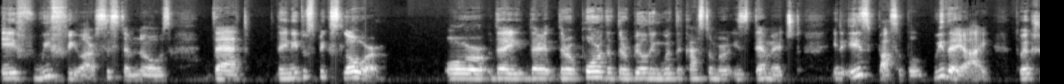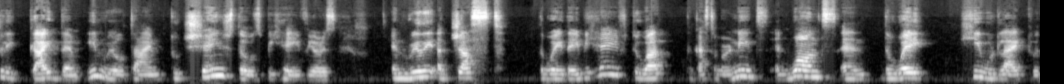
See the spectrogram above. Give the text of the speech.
if we feel our system knows that they need to speak slower or they, they, the rapport that they're building with the customer is damaged, it is possible with AI to actually guide them in real time to change those behaviors and really adjust the way they behave to what the customer needs and wants and the way he would like to,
